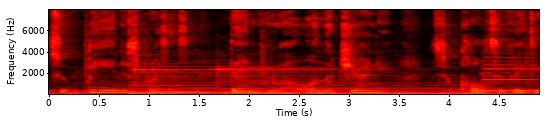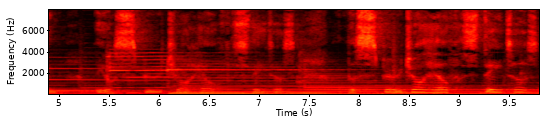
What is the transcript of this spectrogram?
to be in His presence, then you are on a journey to cultivating your spiritual health status. The spiritual health status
